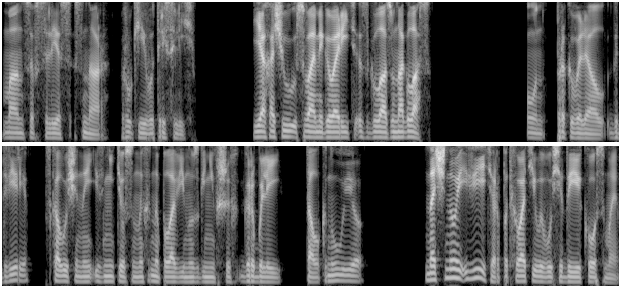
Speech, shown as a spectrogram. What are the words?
Манцев слез с нар. Руки его тряслись. «Я хочу с вами говорить с глазу на глаз». Он проковылял к двери, сколоченной из нетесанных наполовину сгнивших горблей, толкнул ее. Ночной ветер подхватил его седые космы.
